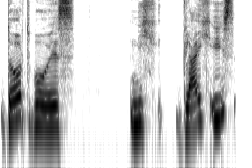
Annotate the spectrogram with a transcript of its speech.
dort, wo es nicht gleich ist,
